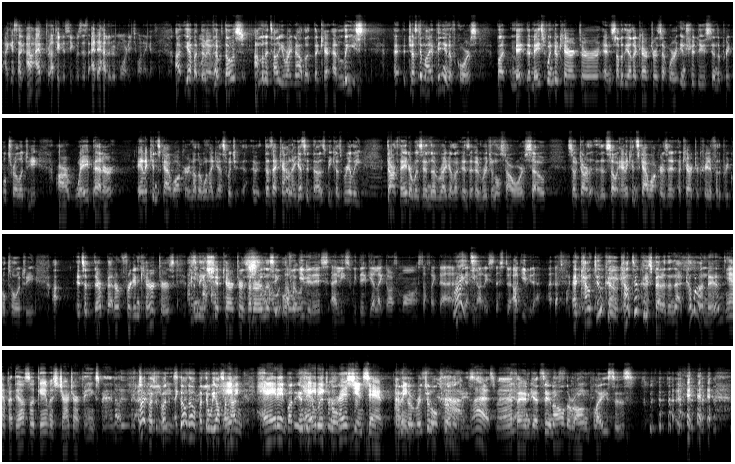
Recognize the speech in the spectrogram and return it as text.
I guess I, I, I'll take the sequels. This, I have a little bit more in each one, I guess. Uh, yeah, but the, the, those, I'm going to tell you right now, the, the at least, uh, just in my opinion, of course, but Ma- the Mace Windu character and some of the other characters that were introduced in the prequel trilogy are way better. Anakin Skywalker, another one, I guess. Which uh, does that count? I guess it does because really, Darth Vader was in the regular, is the original Star Wars. So, so Darth, so Anakin Skywalker is a, a character created for the prequel trilogy. Uh, It's a they're better friggin' characters than Actually, these I- shit characters that are in the I- I will- I will give you this. At least we did get like Darth Maul and stuff like that. Right. That, you know, at least that's, I'll give you that. That's fine. and Count You Dooku, fine. Count Dooku's better than that. Come on, man. Yeah, but they also gave us Jar Jar Binks, man. No, Like, Right, but, jeez. but no, no, but then we also Hayden, got Hayden, But in the Hayden original- Christensen. I in mean, the original God trilogies. bless, man. Fan gets in all the wrong places.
